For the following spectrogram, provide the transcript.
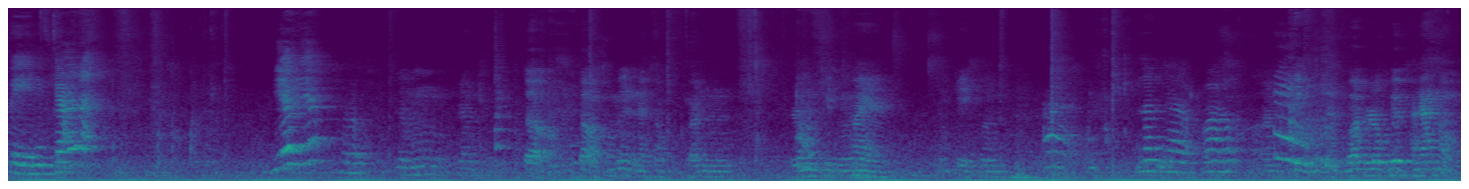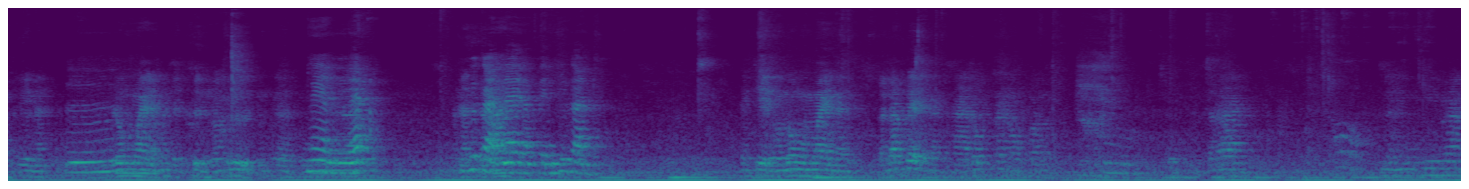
เปรย์นี่จ้ะเดี๋ยวเดี๋ยวเดี๋ยวมึงตอบตอบคอมเมนต์นะครับมันลงคลิปใหม่สังเกตคนนั่นอย่าว่าลูกว่าลงเว็บพนักงานคือนะอืมลงใหม่มันจะขึ้นมาลื่นมันจะแน่นแล้วคือกันได้น่เป็นคือกันสังเกตมันลงใหม่นะระดับแรกนะารถนั่งออกก่อนจะได้หนึ่งที่ร่าง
